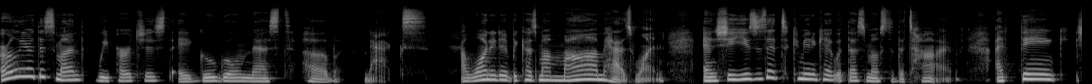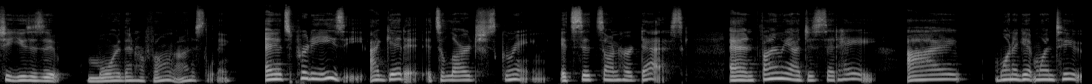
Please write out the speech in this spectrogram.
Earlier this month, we purchased a Google Nest Hub Max. I wanted it because my mom has one and she uses it to communicate with us most of the time. I think she uses it more than her phone, honestly. And it's pretty easy. I get it. It's a large screen, it sits on her desk. And finally, I just said, hey, I want to get one too.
